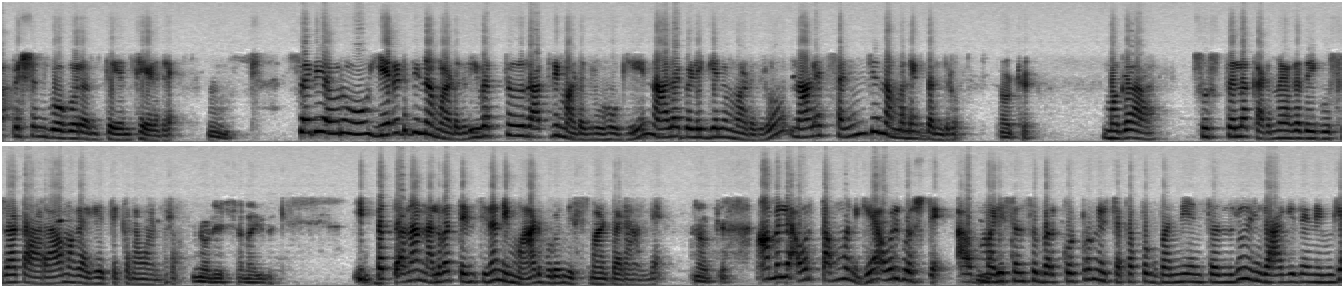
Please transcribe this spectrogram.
ಆಪರೇಷನ್ಗೆ ಹೋಗೋರಂತೆ ಅಂತ ಹೇಳಿದೆ. ಸರಿ ಅವರು ಎರಡು ದಿನ ಮಾಡಿದ್ರು. ಇವತ್ತು ರಾತ್ರಿ ಮಾಡಿದ್ರು ಹೋಗಿ ನಾಳೆ ಬೆಳಿಗ್ಗೆನು ಮಾಡಿದ್ರು ನಾಳೆ ಸಂಜೆ ನಮ್ಮ ಮನೆಗೆ ಬಂದ್ರು. ಮಗ ಸುಸ್ತೆಲ್ಲ ಕಡಿಮೆ ಆಗದೆ ಈಗ ಉಸಿರಾಟ ಆರಾಮಾಗಿ ಆಗೈತೆ ಕಣವ ಅಂದ್ರು. ಇಪ್ಪತ್ತ ನಲ್ವತ್ತೆಂಟು ದಿನ ನೀವ್ ಮಾಡ್ಬಿಡು ಮಿಸ್ ಮಾಡ್ಬೇಡ ಅಂದೆ. ಆಮೇಲೆ ಅವ್ರ ತಮ್ಮನಿಗೆ ಅವ್ರಿಗೂ ಅಷ್ಟೇ. ಆ ಮೆಡಿಸನ್ಸ್ ಬರ್ಕೊಟ್ರು ನೀವು ಚೆಕಪ್ ಬನ್ನಿ ಅಂತಂದ್ರು ಹಿಂಗಾಗಿದೆ ನಿಮ್ಗೆ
